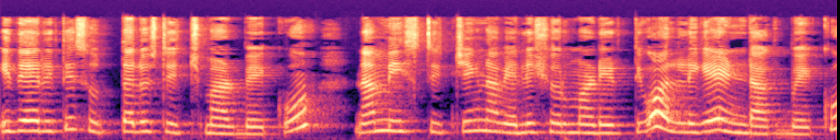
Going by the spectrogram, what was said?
ಇದೇ ರೀತಿ ಸುತ್ತಲೂ ಸ್ಟಿಚ್ ಮಾಡಬೇಕು. ನಮ್ಮ ಈ ಸ್ಟಿಚ್ಚಿಂಗ್ ನಾವು ಎಲ್ಲಿ ಶುರು ಮಾಡಿರ್ತೀವೋ ಅಲ್ಲಿಗೆ ಎಂಡ್ ಆಗಬೇಕು.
